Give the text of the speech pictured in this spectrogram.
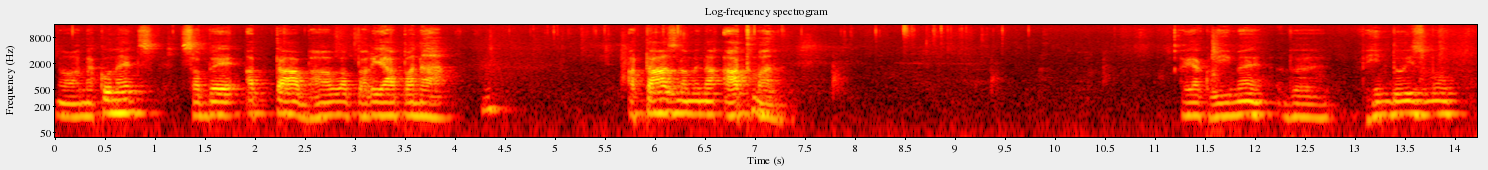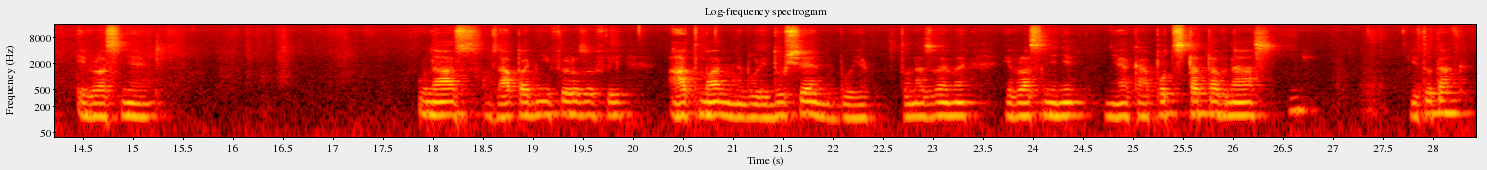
No a nakonec sabé atta bhava paryapana. Hm? Atta znamená atman. A jak víme, v, v hinduismu i vlastně u nás v západní filozofii Atman, neboli duše, nebo jak to nazveme, je vlastně nějaká podstata v nás. Hm? Je to tak?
